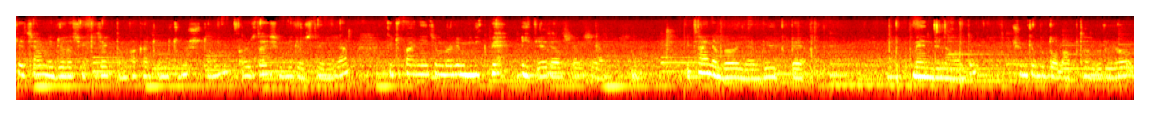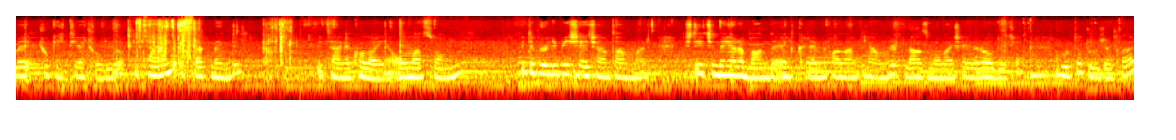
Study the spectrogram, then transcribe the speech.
Geçen videoda çekecektim fakat unutmuştum. O yüzden şimdi göstereceğim. Kütüphane için böyle minik bir ihtiyaç alışverişi yapmışım. Bir tane böyle büyük bir mendil aldım. Çünkü bu dolapta duruyor ve çok ihtiyaç oluyor. Bir tane ıslak mendil. Bir tane kolonya olmazsa olmaz. Bir de böyle bir şey çantam var. İşte içinde yara bandı, el kremi falan filan. Lazım olan şeyler olduğu için burada duracaklar.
